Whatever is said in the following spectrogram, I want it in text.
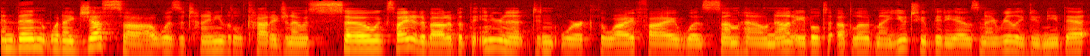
and then what I just saw was a tiny little cottage, and I was so excited about it, but the internet didn't work. The Wi-Fi was somehow not able to upload my YouTube videos, and I really do need that.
